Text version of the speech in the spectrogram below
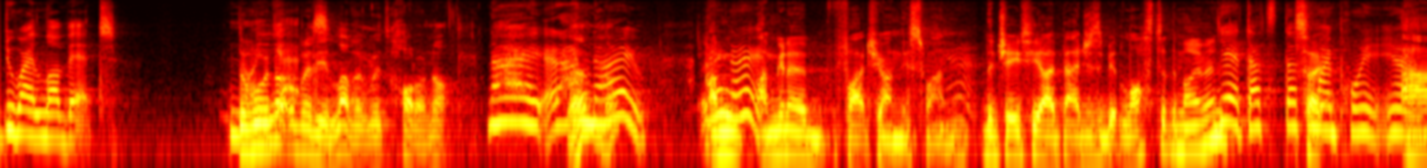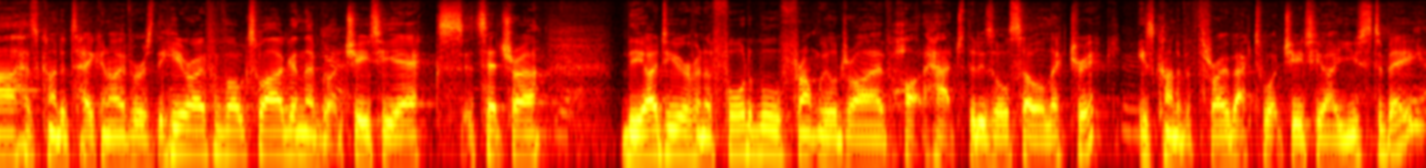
Do I love it? The, well, not yet. whether you love it, it's hot or not. No, I don't No? know. I don't I'm. I'm going to fight you on this one. The GTI badge is a bit lost at the moment. Yeah, that's- that's So my point, yeah. R has kind of taken over as the hero for Volkswagen. They've got Yeah. GTX, etc. The idea of an affordable front-wheel drive hot hatch that is also electric Mm. is kind of a throwback to what GTI used to be.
